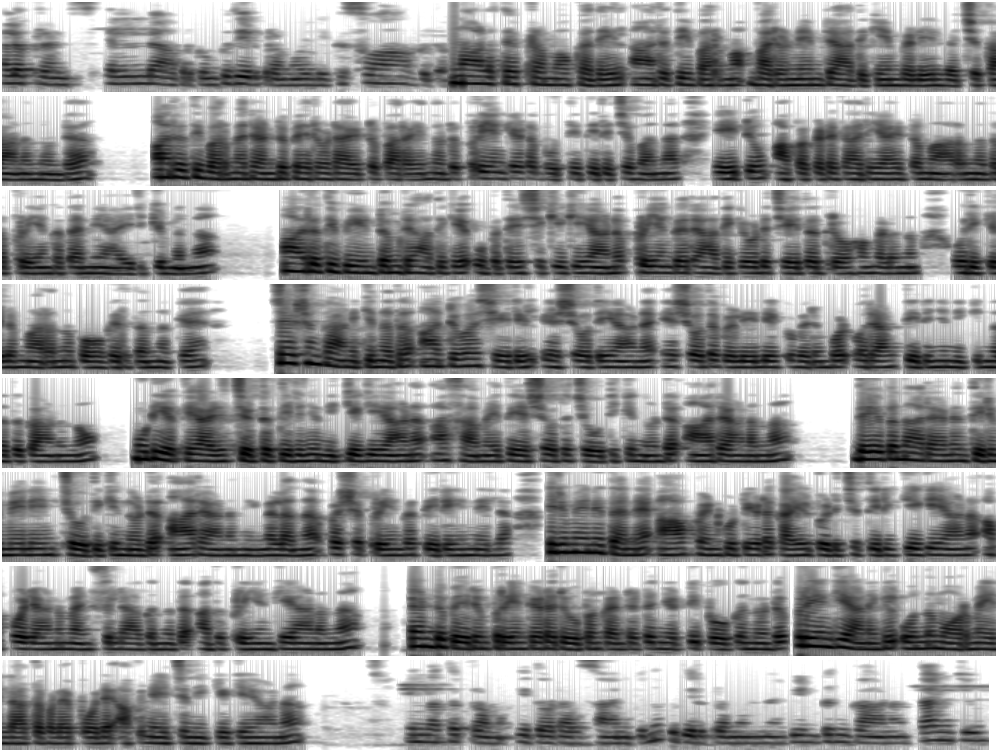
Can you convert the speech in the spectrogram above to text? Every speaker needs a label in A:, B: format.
A: Hello friends എല്ലാവർക്കും പുതിയൊരു പ്രമോയിലേക്ക് സ്വാഗതം. നാളത്തെ പ്രമോ കഥയിൽ ആരതി വർമ്മ വരുണ്യം രാധികയും വെളിയിൽ വെച്ച് കാണുന്നുണ്ട്. ആരതി വർമ്മ രണ്ടുപേരോടായിട്ട് പറയുന്നുണ്ട് പ്രിയങ്കയുടെ ബുദ്ധി തിരിച്ചു വന്നാൽ ഏറ്റവും അപകടകാരിയായിട്ട് മാറുന്നത് പ്രിയങ്ക തന്നെയായിരിക്കുമെന്ന്. ആരതി വീണ്ടും രാധികയെ ഉപദേശിക്കുകയാണ് പ്രിയങ്ക രാധികയോട് ചെയ്ത ദ്രോഹങ്ങളൊന്നും ഒരിക്കലും മറന്നു പോകരുതെന്നൊക്കെ ശേഷം കാണിക്കുന്നത് ആറ്റുവാശ്ശേരിയിൽ യശോദയാണ്. യശോദ വെളിയിലേക്ക് വരുമ്പോൾ ഒരാൾ തിരിഞ്ഞു നിൽക്കുന്നത് കാണുന്നു. മുടിയൊക്കെ അഴിച്ചിട്ട് തിരിഞ്ഞു നിൽക്കുകയാണ്. ആ സമയത്ത് യശോദ ചോദിക്കുന്നുണ്ട് ആരാണെന്ന്? ദേവനാരായണൻ തിരുമേനിയും ചോദിക്കുന്നുണ്ട് ആരാണ് നിങ്ങളെന്ന്? പക്ഷെ പ്രിയങ്ക തിരിയുന്നില്ല. തിരുമേനി തന്നെ ആ പെൺകുട്ടിയുടെ കയ്യിൽ പിടിച്ച് തിരിക്കുകയാണ്. അപ്പോഴാണ് മനസ്സിലാകുന്നത് അത് പ്രിയങ്കയാണെന്ന്. രണ്ടുപേരും പ്രിയങ്കയുടെ രൂപം കണ്ടിട്ട് ഞെട്ടിപ്പോകുന്നുണ്ട്. പ്രിയങ്കയാണെങ്കിൽ ഒന്നും ഓർമ്മയില്ലാത്തവളെ പോലെ അഭിനയിച്ച് നിൽക്കുകയാണ്. ഇന്നത്തെ പ്രമോ ഇതോടെ അവസാനിക്കുന്നു. പുതിയൊരു പ്രമോയുമായി വീണ്ടും കാണാം. താങ്ക്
